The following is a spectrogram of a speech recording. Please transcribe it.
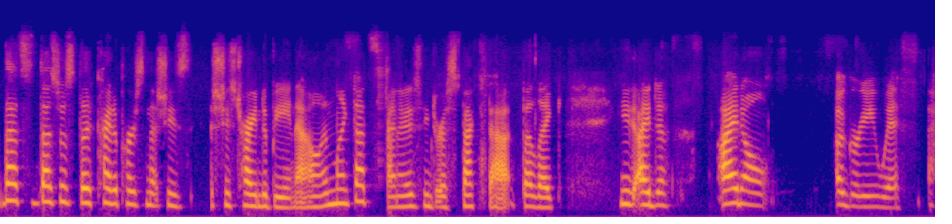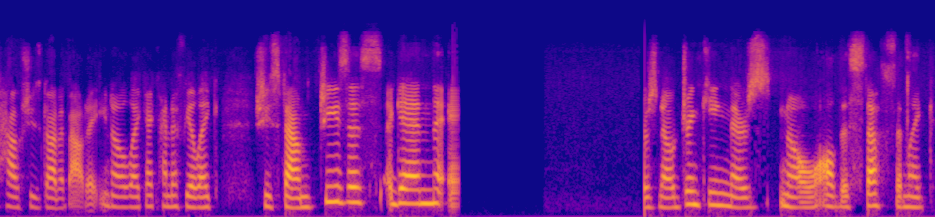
that's that's just the kind of person that she's she's trying to be now and like that's fine. I just need to respect that. But like you I I don't agree with how she's gone about it. You know, like I kind of feel like she's found Jesus again. there's no drinking, there's no all this stuff. And like,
